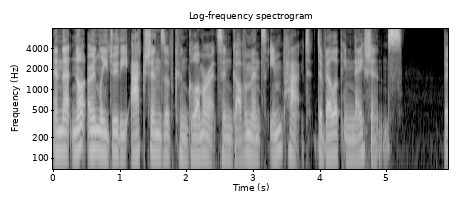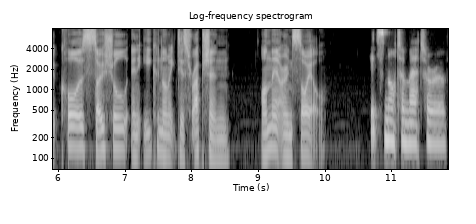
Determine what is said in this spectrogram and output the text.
and that not only do the actions of conglomerates and governments impact developing nations, but cause social and economic disruption on their own soil. It's not a matter of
